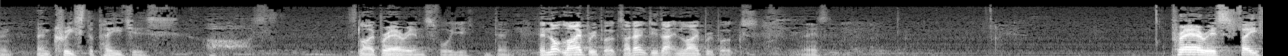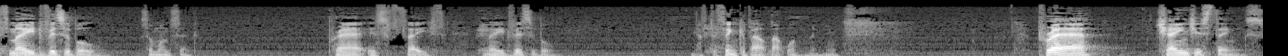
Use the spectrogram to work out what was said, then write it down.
And, and crease the pages. Oh, it's, it's librarians for you. you they're not library books. I don't do that in library books. There's, Prayer is faith made visible someone said. Prayer is faith made visible. You have to think about that one. Prayer changes things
